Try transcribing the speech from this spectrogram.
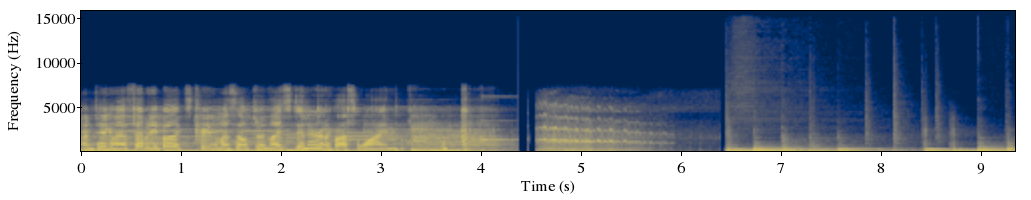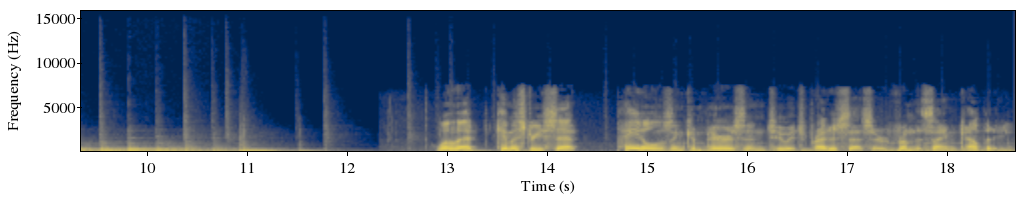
I'm taking that 70 bucks, treating myself to a nice dinner and a glass of wine. Well, that chemistry set pales in comparison to its predecessor from the same company.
